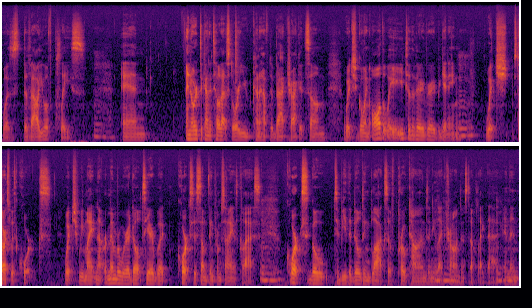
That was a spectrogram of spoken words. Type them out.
was the value of place. Mm-hmm. And in order to kind of tell that story, you kind of have to backtrack it some, which going all the way to the very, very beginning, mm-hmm. which starts with quarks, which we might not remember. We're adults here, but quarks is something from science class. Mm-hmm. Quarks go to be the building blocks of protons and mm-hmm. electrons mm-hmm. and stuff like that. And mm-hmm. then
